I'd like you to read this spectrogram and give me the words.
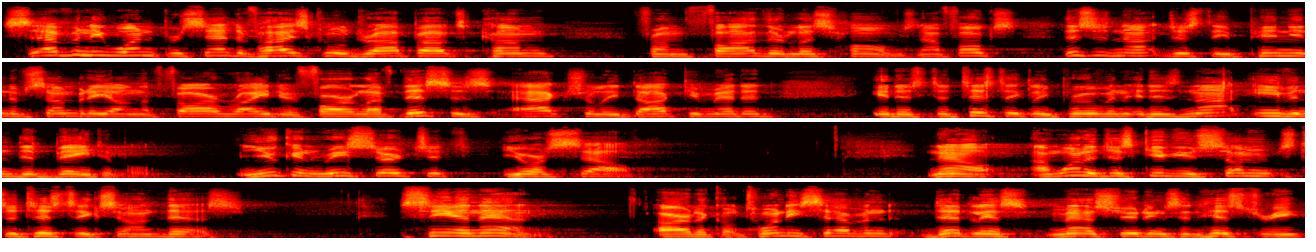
71% of high school dropouts come from fatherless homes. Now, folks, this is not just the opinion of somebody on the far right or far left. This is actually documented. It is statistically proven. It is not even debatable. You can research it yourself. Now, I want to just give you some statistics on this. CNN article 27 deadliest mass shootings in history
